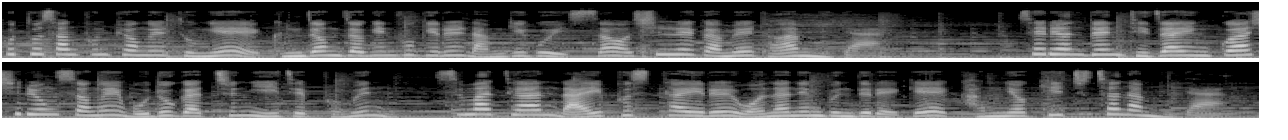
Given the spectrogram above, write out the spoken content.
포토 상품평을 통해 긍정적인 후기를 남기고 있어 신뢰감을 더합니다. 세련된 디자인과 실용성을 모두 갖춘 이 제품은 스마트한 라이프 스타일을 원하는 분들에게 강력히 추천합니다.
